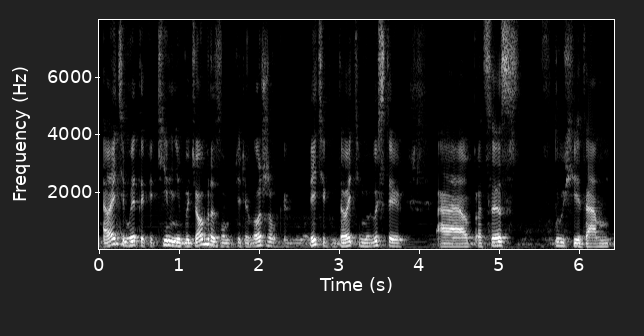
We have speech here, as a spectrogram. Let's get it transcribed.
Давайте мы это каким-нибудь образом переложим как бы, в давайте мы выставим а, процесс в духе там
